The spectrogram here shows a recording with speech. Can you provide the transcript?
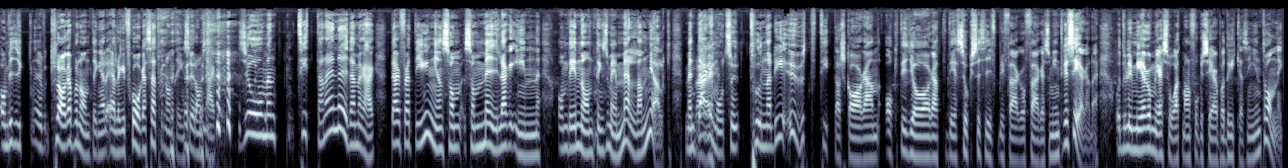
om vi eh, klagar på någonting eller, eller ifrågasätter någonting så är de så här. jo men tittarna är nöjda med det här, därför att det är ju ingen som, som mejlar in om det är någonting som är mellanmjölk. Men Nej. däremot så tunnar det ut tittarskaran och det gör att det successivt blir färre och färre som är intresserade. Och det blir mer och mer så att man fokuserar på att dricka sin gin tonic.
